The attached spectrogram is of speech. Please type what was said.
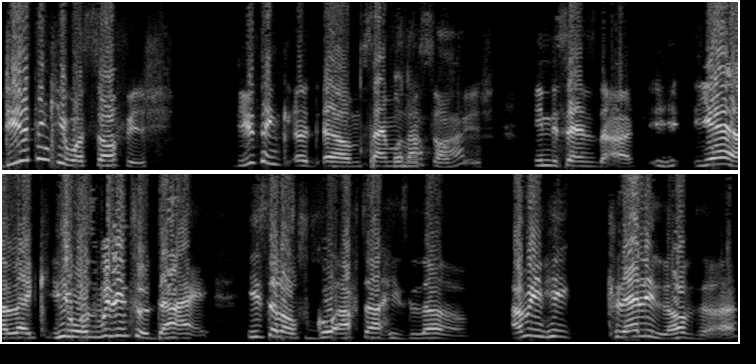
Do you think he was selfish? Do you think uh, um, Simon was that part? selfish in the sense that, he, yeah, like he was willing to die instead of go after his love? I mean, he clearly loved her.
